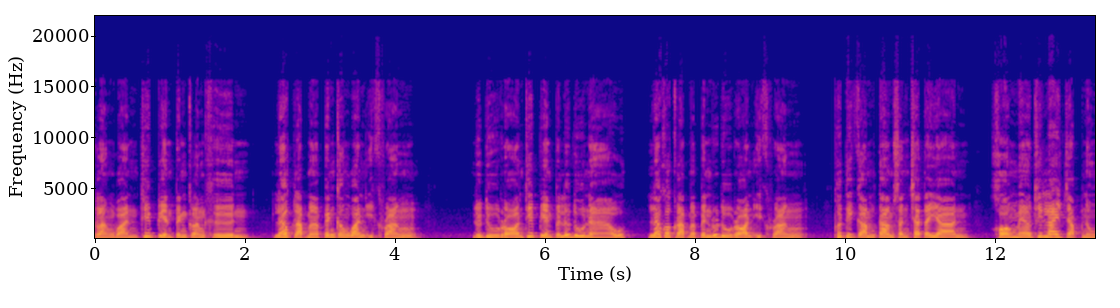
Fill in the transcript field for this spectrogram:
กลางวันที่เปลี่ยนเป็นกลางคืน แล้วกลับมาเป็นกลางวันอีกครั้ง ฤดูร้อนที่เปลี่ยนเป็นฤดูหนาว แล้วก็กลับมาเป็นฤดูร้อนอีกครั้ง พฤติกรรมตามสัญชาตญาณของแมวที่ไล่จับหนู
